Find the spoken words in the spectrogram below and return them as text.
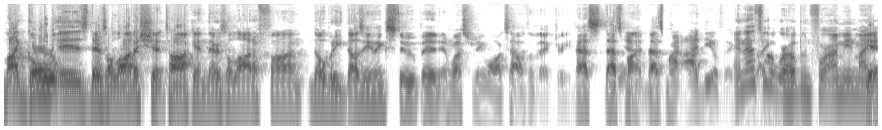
My goal is there's a lot of shit talking. There's a lot of fun. Nobody does anything stupid, and West Virginia walks out with a victory. That's that's Yeah. my that's my ideal victory. And that's Like, what we're hoping for. I mean, my Yeah.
